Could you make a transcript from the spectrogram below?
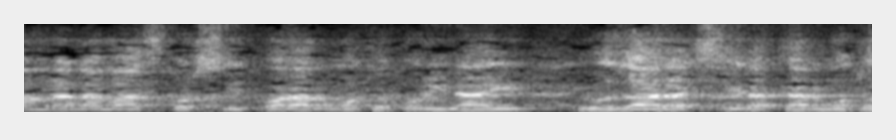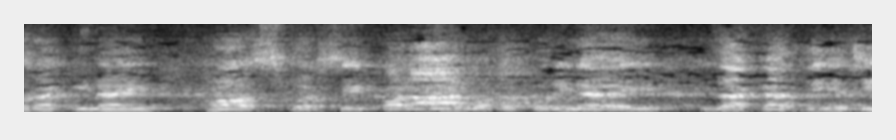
আমরা নামাজ পড়ছি, পড়ার মতো করি নাই, রোজা রাখছি, রাখার মতো রাখি নাই, হজ করছি, করার মতো করি নাই জাকাত দিয়েছি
